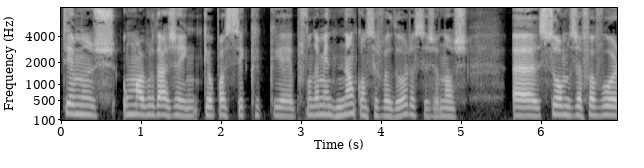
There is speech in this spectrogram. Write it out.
temos uma abordagem que eu posso dizer que, que é profundamente não conservadora, ou seja, nós uh, somos a favor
